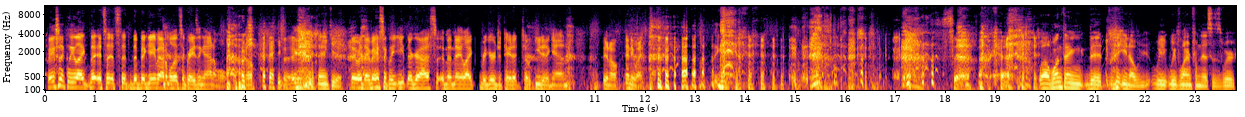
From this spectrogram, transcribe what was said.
Basically, like, the, it's, it's the, the big game animal that's a grazing animal. You know? Thank you. they, they basically eat their grass and then they like regurgitate it to eat it again. You know, anyway. so, Well, one thing that you know we we've learned from this is we're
